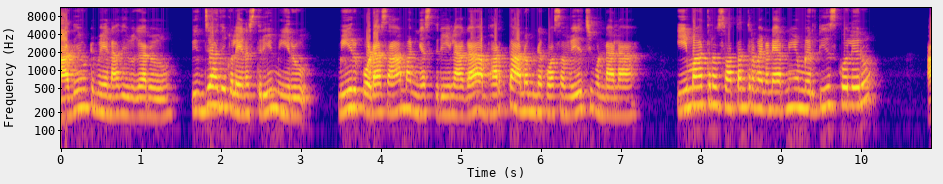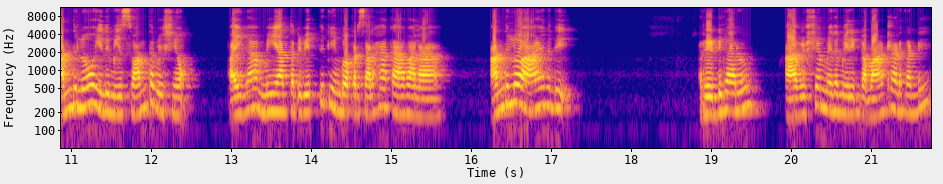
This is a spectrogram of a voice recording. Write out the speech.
అదేమిటి మేనాదేవి గారు? విద్యాధికులైన స్త్రీ మీరు మీరు కూడా సామాన్య స్త్రీలాగా భర్త అనుజ్ఞ కోసం వేచి ఉండాలా? ఈ మాత్రం స్వతంత్రమైన నిర్ణయం మీరు తీసుకోలేరు? అందులో ఇది మీ స్వంత విషయం. పైగా మీ అంతటి వ్యక్తికి ఇంకొకరి సలహా కావాలా? అందులో ఆయనది. రెడ్డి గారు ఆ విషయం మీద మీరు ఇంకా మాట్లాడకండి.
